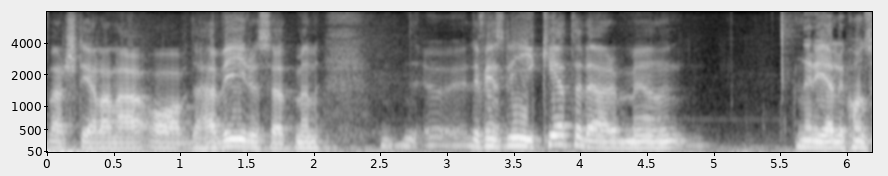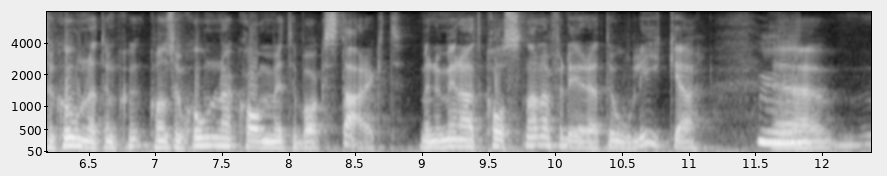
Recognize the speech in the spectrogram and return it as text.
världsdelarna av det här viruset. Men eh, det finns likheter där men när det gäller konsumtion, att konsumtionen kommer tillbaka starkt. Men du menar att kostnaderna för det är rätt olika. Mm.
